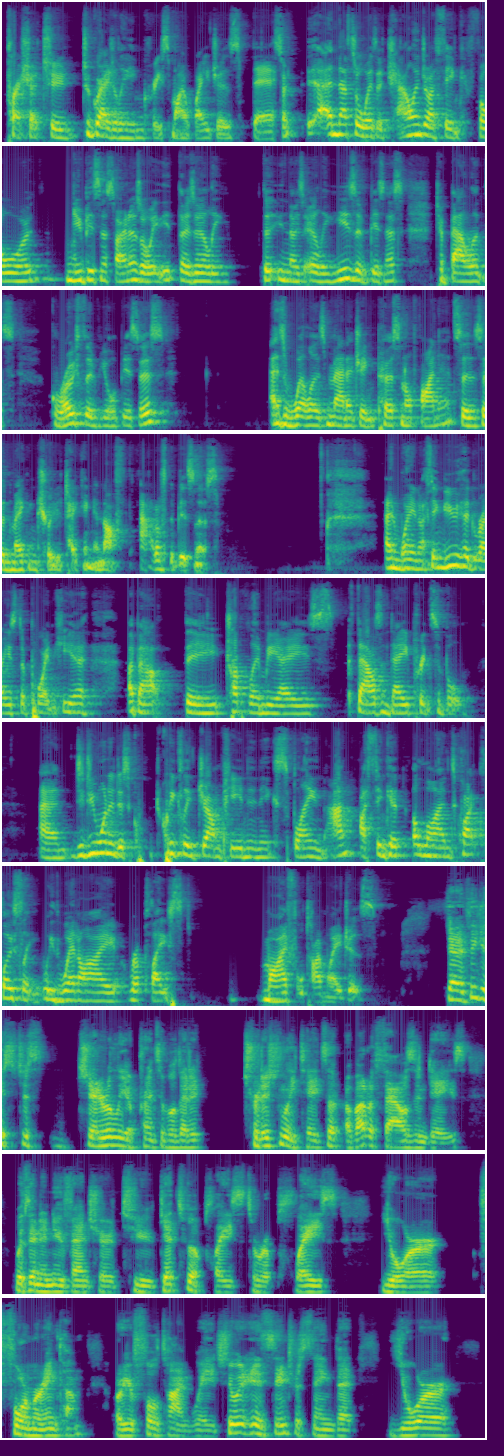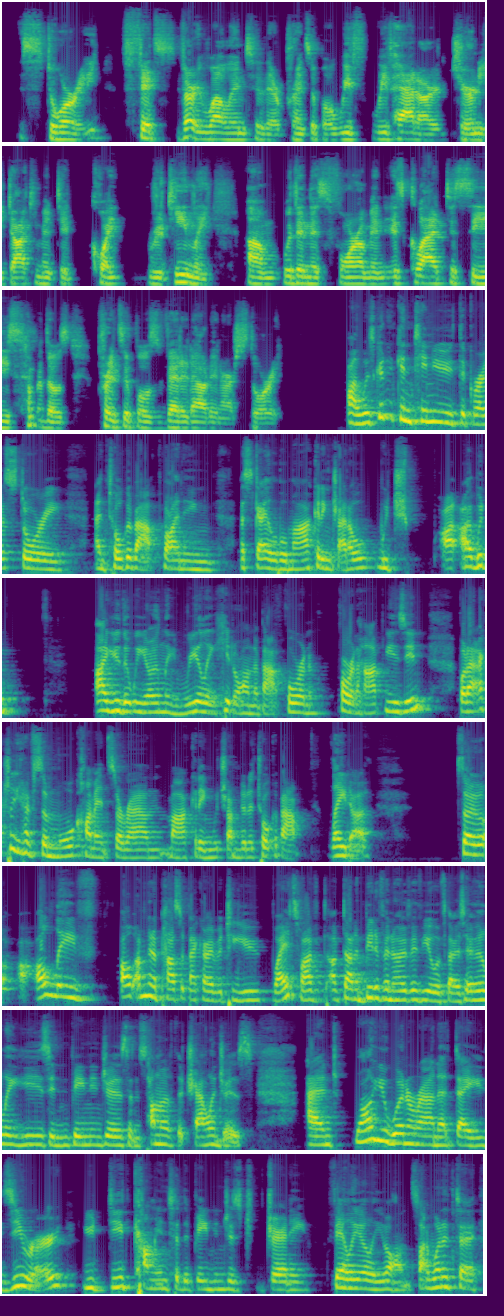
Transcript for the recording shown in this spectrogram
pressure to to gradually increase my wages there. So and that's always a challenge I think for new business owners or those early in those early years of business to balance growth of your business as well as managing personal finances and making sure you're taking enough out of the business. And Wayne, I think you had raised a point here about the Tropical MBA's thousand day principle. And did you want to just qu- quickly jump in and explain that? I think it aligns quite closely with when I replaced my full time wages. Yeah, I think it's just generally a principle that it traditionally takes a, about a thousand days within a new venture to get to a place to replace your former income or your full time wage. So it's interesting that your story fits very well into their principle. We've we've had our journey documented quite routinely um, within this forum, and is glad to see some of those principles vetted out in our story. I was going to continue the growth story and talk about finding a scalable marketing channel, which I, I would argue that we only really hit on about four and four and a half years in. But I actually have some more comments around marketing, which I'm going to talk about later. So I'll leave. Oh, i am going to pass it back over to you, Wayne. So I've, I've done a bit of an overview of those early years in Bean Ninjas and some of the challenges. And while you weren't around at day zero, you did come into the Bean Ninjas journey fairly early on. So I wanted to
